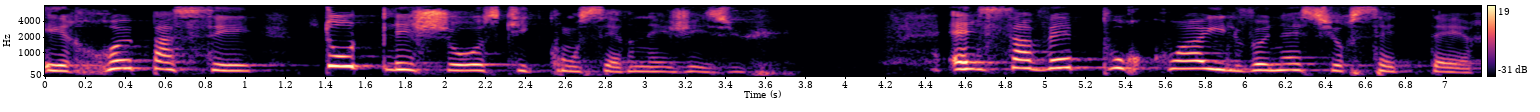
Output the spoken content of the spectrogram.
et repasser toutes les choses qui concernaient Jésus. Elle savait pourquoi il venait sur cette terre.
